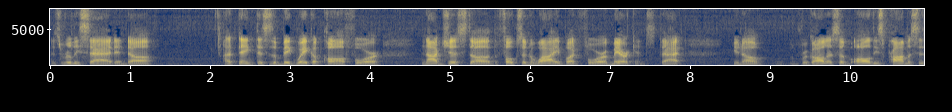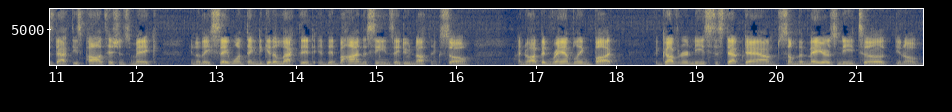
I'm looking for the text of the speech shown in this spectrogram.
It's really sad, and uh, I think this is a big wake up call for not just uh, the folks in Hawaii, but for Americans. That you know, regardless of all these promises that these politicians make, you know, they say one thing to get elected, and then behind the scenes they do nothing. So I know I've been rambling, but the governor needs to step down. Some of the mayors need to, you know,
